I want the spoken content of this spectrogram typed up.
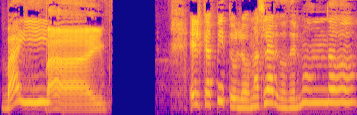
Bye. Bye. El capítulo más largo del mundo.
